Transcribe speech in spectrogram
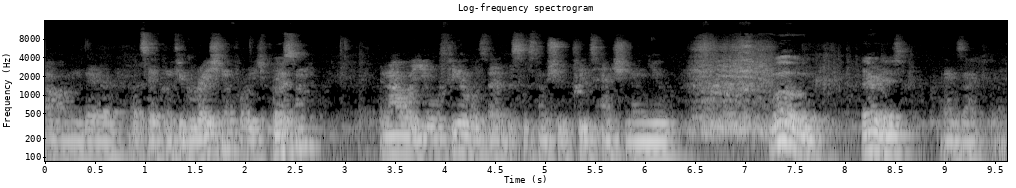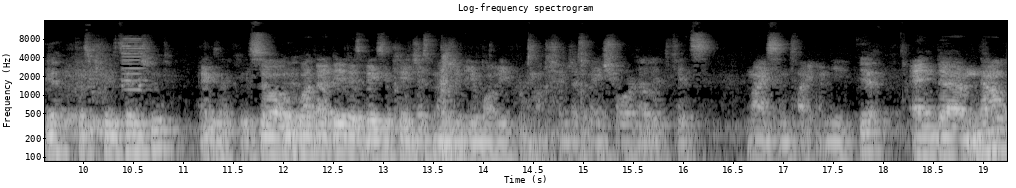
um, their, let's say, configuration for each person. And now what you will feel is that the system should pre-tension on you. Whoa, there it is. Exactly. Yeah, that's pre-tensioned. Exactly. So what that did is basically just measure your body pretty much and just make sure that it fits nice and tight on you. Yeah. And um, now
